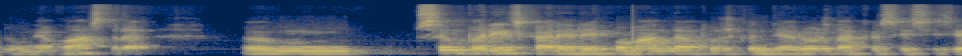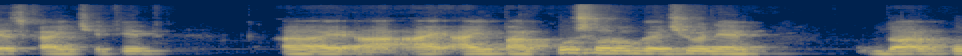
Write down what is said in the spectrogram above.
dumneavoastră, um, sunt părinți care recomandă atunci când te rogi, dacă se sizezi că ai citit, ai, ai, ai parcurs o rugăciune doar cu,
